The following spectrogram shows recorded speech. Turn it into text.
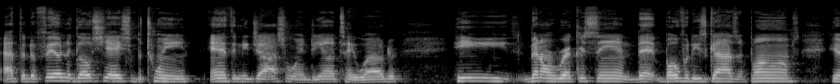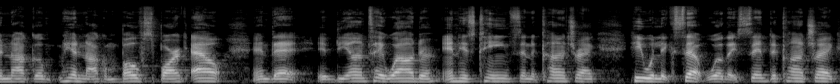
after the failed negotiation between Anthony Joshua and Deontay Wilder, He's been on record saying that both of these guys are bums. He'll knock them, he'll knock them both spark out, and that if Deontay Wilder and his team send a contract, he will accept. Well, they sent the contract.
